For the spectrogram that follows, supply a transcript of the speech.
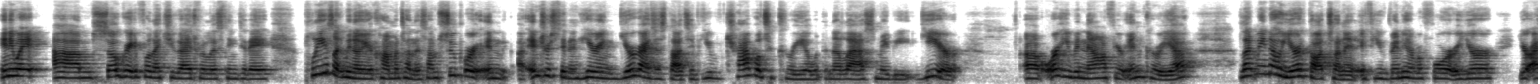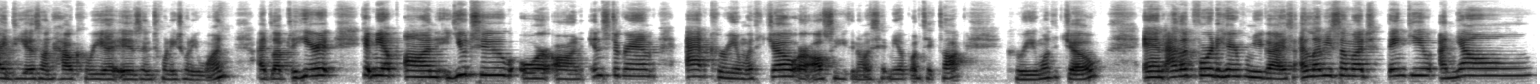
Anyway, I'm so grateful that you guys were listening today. Please let me know your comments on this. I'm super in, uh, interested in hearing your guys' thoughts. If you've traveled to Korea within the last maybe year, uh, or even now if you're in Korea, let me know your thoughts on it. If you've been here before, or your your ideas on how Korea is in 2021, I'd love to hear it. Hit me up on YouTube or on Instagram at Korean with Joe, or also you can always hit me up on TikTok Korean with Joe. And I look forward to hearing from you guys. I love you so much. Thank you. Annyeong.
